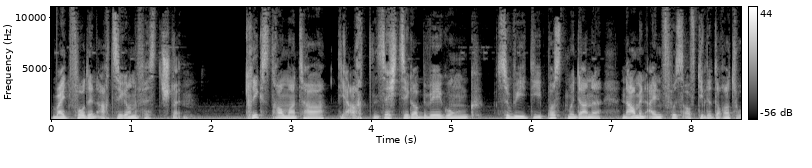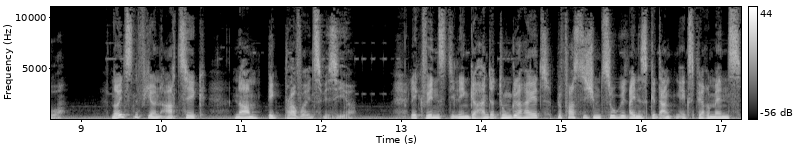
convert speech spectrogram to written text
weit vor den 80ern feststellen. Kriegstraumata, die 68er Bewegung sowie die Postmoderne nahmen Einfluss auf die Literatur. 1984 nahm Big Brother ins Visier. Le Guins Die linke Hand der Dunkelheit befasst sich im Zuge eines Gedankenexperiments,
